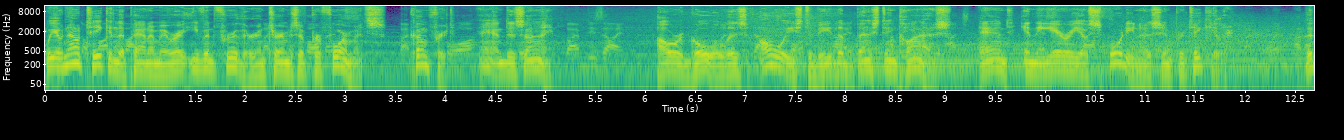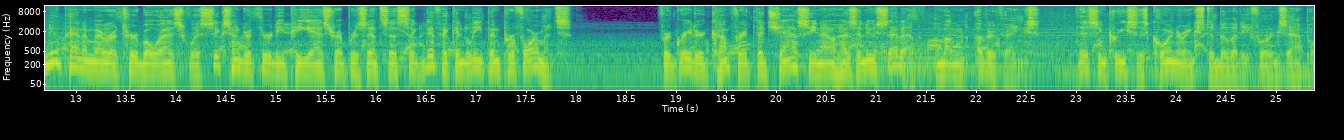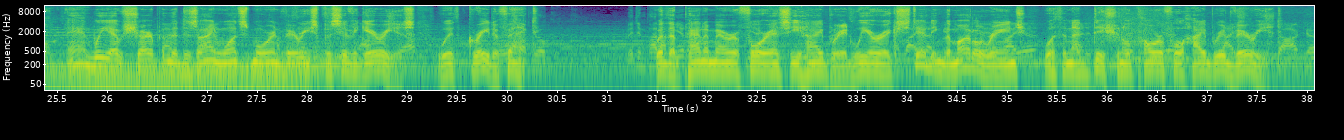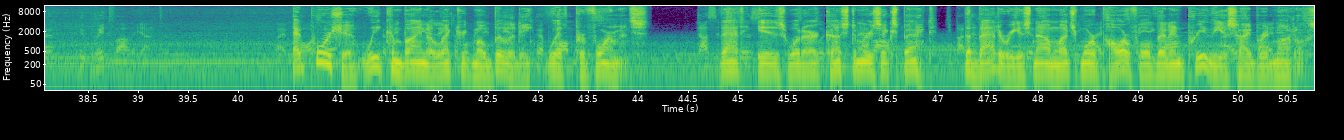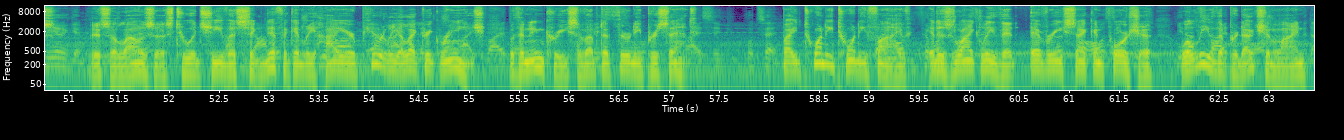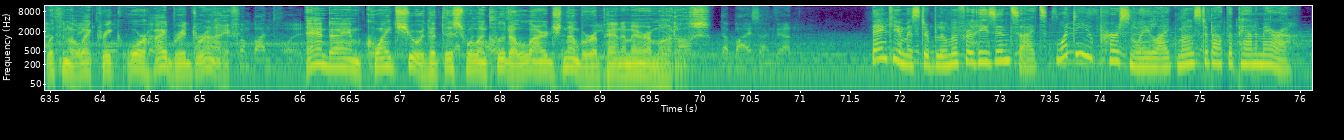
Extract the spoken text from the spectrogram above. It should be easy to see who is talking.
Speaker 1: We have now taken the Panamera even further in terms of performance, comfort, and design. Our goal is always to be the best in class, and in the area of sportiness in particular. The new Panamera Turbo S with 630 PS represents a significant leap in performance. For greater comfort, the chassis now has a new setup, among other things. This increases cornering stability, for example, and we have sharpened the design once more in very specific areas, with great effect. With the Panamera 4S E-Hybrid, we are extending the model range with an additional powerful hybrid variant. At Porsche, we combine electric mobility with performance. That is what our customers expect. The battery is now much more powerful than in previous hybrid models. This allows us to achieve a significantly higher purely electric range, with an increase of up to 30%. By 2025, it is likely that every second Porsche will leave the production line with an electric or hybrid drive. And I am quite sure that this will include a large number of Panamera models.
Speaker 2: Thank you, Mr. Blume, for these insights. What do you personally like most about the Panamera?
